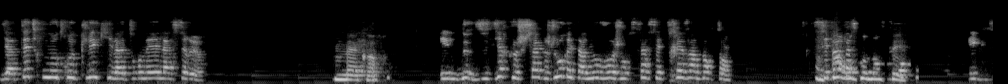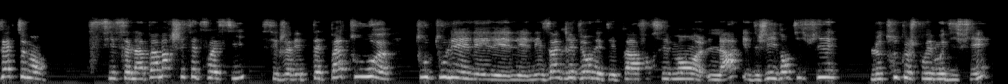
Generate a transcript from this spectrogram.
il y a peut-être une autre clé qui va tourner la serrure. D'accord. Et de se dire que chaque jour est un nouveau jour. Ça, c'est très important. C'est pas recommencer. Exactement. Si ça n'a pas marché cette fois-ci, c'est que j'avais peut-être pas tout, euh, tous les, les, les, ingrédients n'étaient pas forcément là. Et j'ai identifié le truc que je pouvais modifier.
